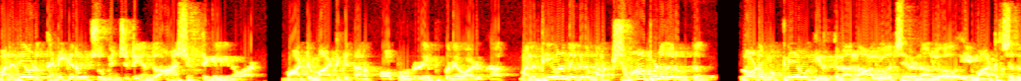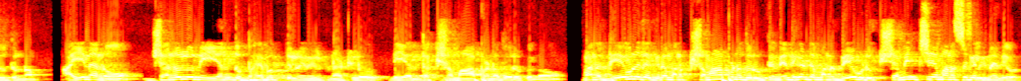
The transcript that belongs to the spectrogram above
మన దేవుడు కనికరం చూపించుట ఎందు ఆసక్తి కలిగిన వాడు మాటి మాటికి తన కోపం రేపుకునేవాడు కాదు. మన దేవుని దగ్గర మన క్షమాపణ దొరుకుతుంది. నూట ముప్పైవ కీర్తన నాలుగో చరణంలో ఈ మాట చదువుతున్నాం. అయినను జనులు నీ ఎందు భయభక్తులు నిలిపినట్లు నీ యొద్ద క్షమాపణ దొరుకును. మన దేవుని దగ్గర మన క్షమాపణ దొరుకుతుంది. ఎందుకంటే మన దేవుడు క్షమించే మనసు కలిగిన దేవుడు.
